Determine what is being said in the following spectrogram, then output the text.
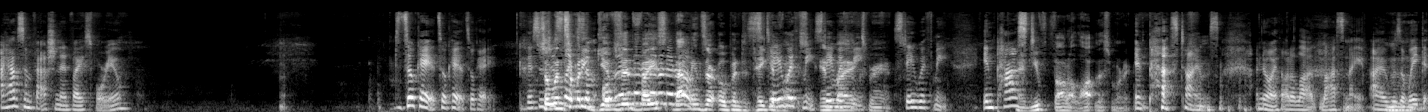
I have some fashion advice for you. It's okay. It's okay. It's okay. This is so when like somebody some- gives advice, that means they're open to take Stay advice. with me. Stay with me. experience. Stay with me. In past And you've thought a lot this morning. in past times. I know I thought a lot last night. I was Mm. awake at,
